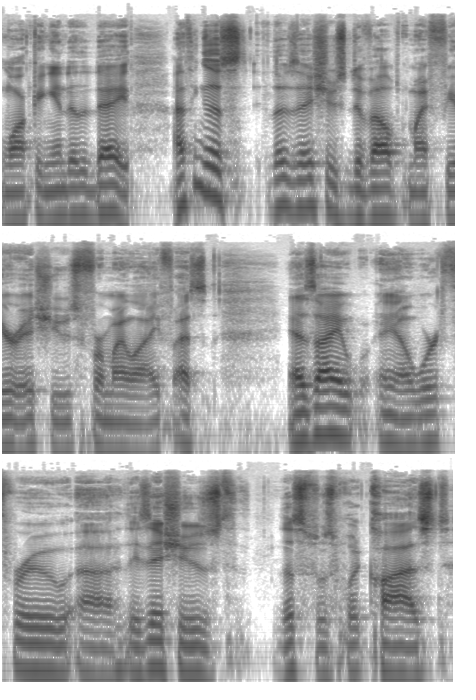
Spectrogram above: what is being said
walking into the day. I think those those issues developed my fear issues for my life. As as I you know worked through uh, these issues, this was what caused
